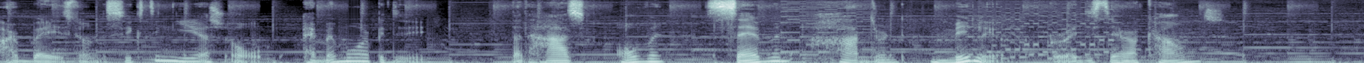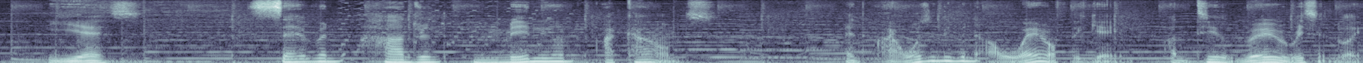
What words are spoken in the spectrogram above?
are based on a 16 years old MMORPG that has over 700 million registered accounts? Yes, 700 million accounts. And I wasn't even aware of the game until very recently.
